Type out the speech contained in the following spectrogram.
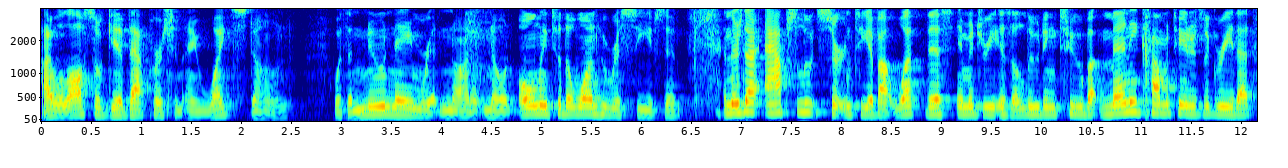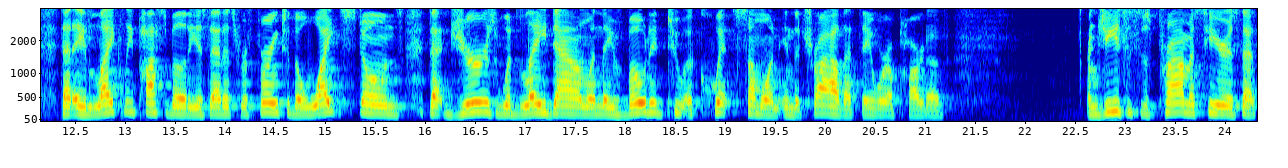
I will also give that person a white stone with a new name written on it, known only to the one who receives it. And there's not absolute certainty about what this imagery is alluding to, but many commentators agree that, that a likely possibility is that it's referring to the white stones that jurors would lay down when they voted to acquit someone in the trial that they were a part of. And Jesus' promise here is that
